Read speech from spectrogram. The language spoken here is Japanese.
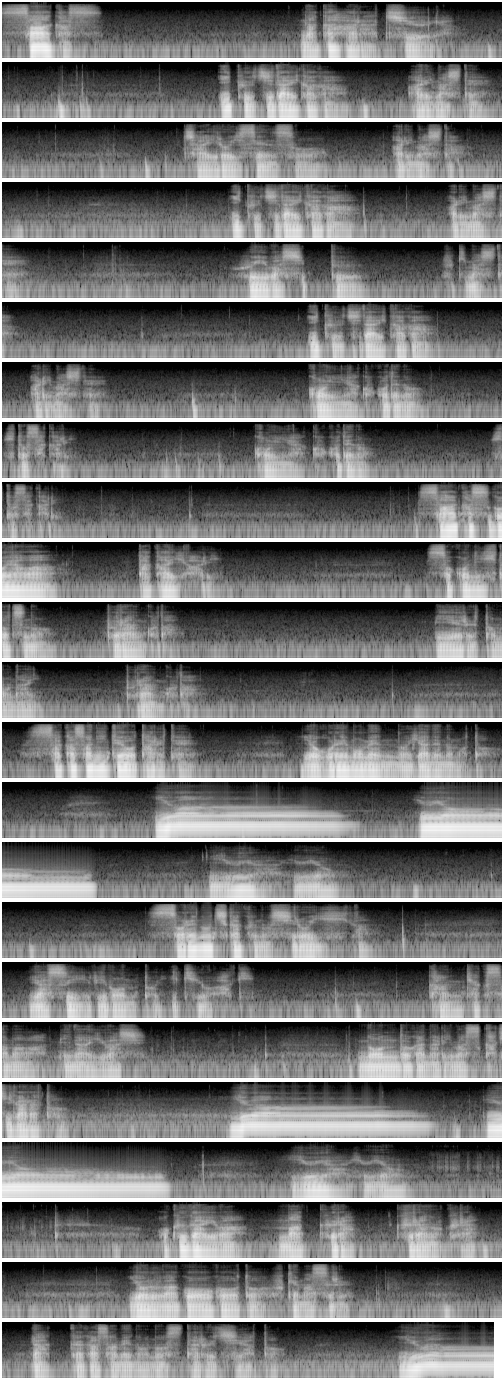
サーカス。中原中也。幾時代かがありまして茶色い戦争ありました。幾時代かがありまして冬は疾風吹きました。幾時代かがまして今夜ここでの人盛り。今夜ここでの人盛り。サーカス小屋は高い梁。そこに一つのブランコだ。見えるともないブランコだ。逆さに手を垂れて汚れ木綿の屋根のもとゆわーんゆよーんゆやゆよんそれの近くの白い火が安いリボンと息を吐き観客様は皆言わしのんどが鳴ります柿殻と。ゆわーんゆよんゆやゆよん屋外は真っ暗暗の暗夜はゴーゴーと更けまする。落下がさめのノスタルジアと。ゆわーんゆよん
